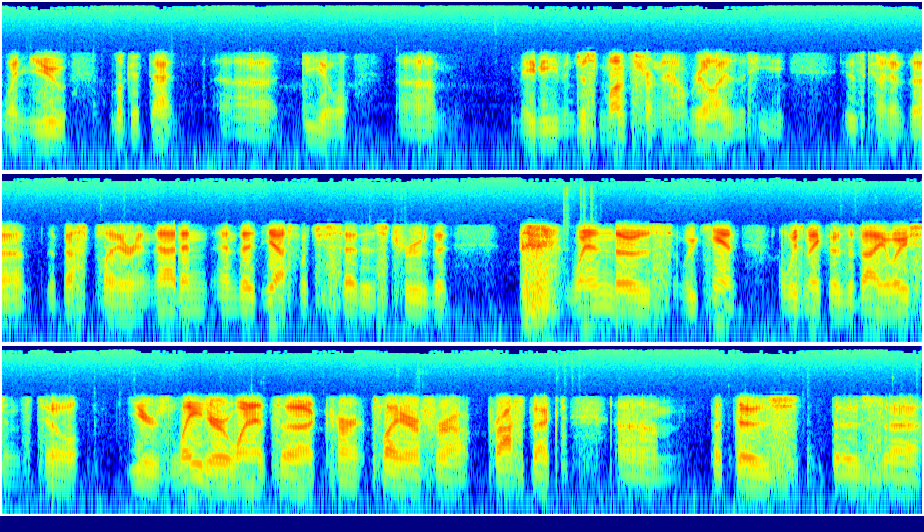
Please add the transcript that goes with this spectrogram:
when you look at that uh, deal um, maybe even just months from now, realize that he is kind of the the best player in that, and and that yes, what you said is true that when those we can't always make those evaluations till years later when it's a current player for a prospect, um, but those those uh,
